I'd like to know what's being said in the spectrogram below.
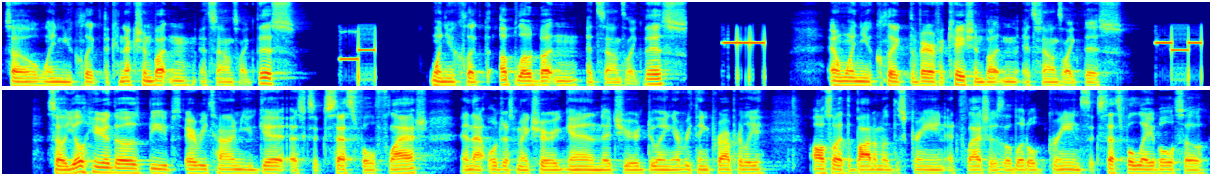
So when you click the connection button, it sounds like this. When you click the upload button, it sounds like this. And when you click the verification button, it sounds like this. So you'll hear those beeps every time you get a successful flash, and that will just make sure again that you're doing everything properly. Also at the bottom of the screen, it flashes a little green successful label. So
